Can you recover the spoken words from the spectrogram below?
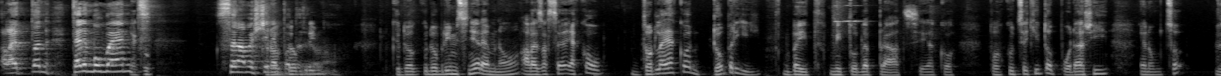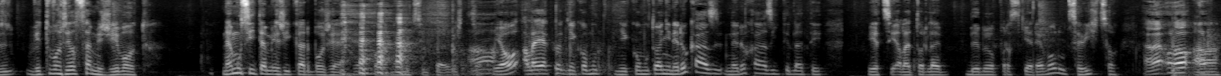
Ale ten, ten moment, jako se nám ještě nepodařilo. No. K, do, k dobrým směrem, no, ale zase jako tohle jako dobrý být mít tohle práci, jako pokud se ti to podaří, jenom co, vytvořil jsem život, Nemusíte mi říkat bože, jako, nemusíte, víš co. Jo, ale jako někomu, někomu to ani nedochází, nedochází tyhle ty věci, ale tohle by bylo prostě revoluce, víš co. Ale ono, a...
